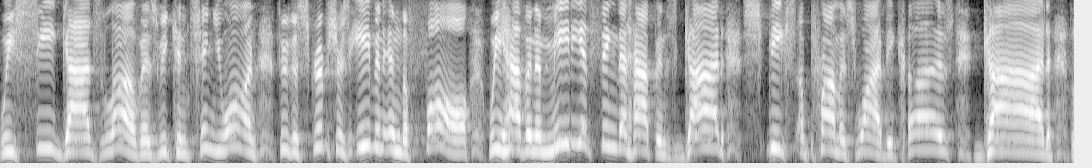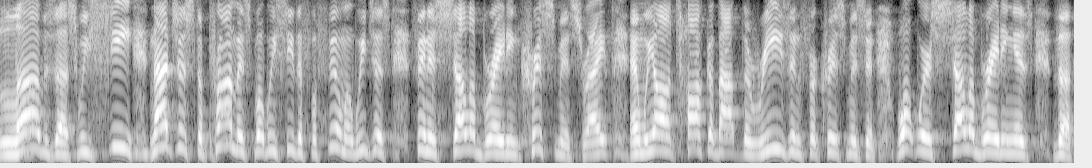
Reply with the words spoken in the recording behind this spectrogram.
we see God's love as we continue on through the scriptures, even in the the fall, we have an immediate thing that happens. God speaks a promise. Why? Because God loves us. We see not just the promise, but we see the fulfillment. We just finished celebrating Christmas, right? And we all talk about the reason for Christmas and what we're celebrating is the,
